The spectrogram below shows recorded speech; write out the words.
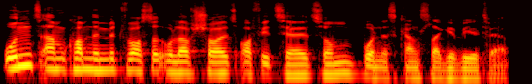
und am kommenden Mittwoch soll Olaf Scholz offiziell zum Bundeskanzler gewählt werden.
